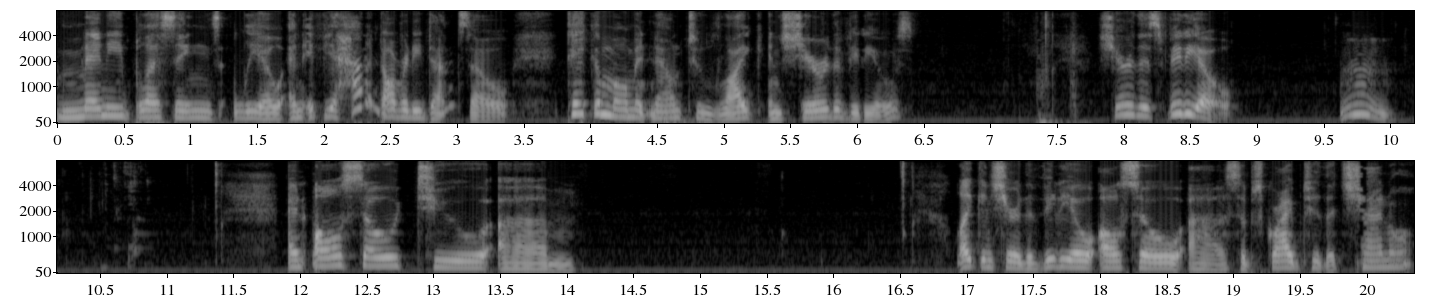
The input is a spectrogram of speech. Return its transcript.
Many blessings, Leo. And if you haven't already done so, take a moment now to like and share the videos. Share this video. Mm. And also to, um, like and share the video. Also, uh, subscribe to the channel.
